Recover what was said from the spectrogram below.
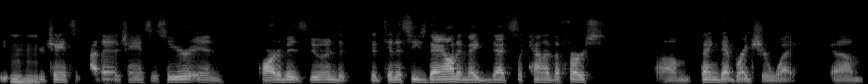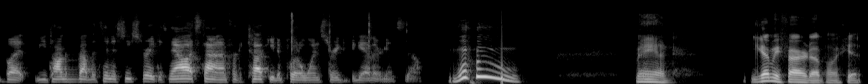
Mhm. Your chances, I think the chances here, and part of it's doing the, the Tennessee's down, and maybe that's the, kind of the first um, thing that breaks your way. Um, but you talk about the Tennessee streak. It's now it's time for Kentucky to put a win streak together against them. Woohoo! Man, you got me fired up like it.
